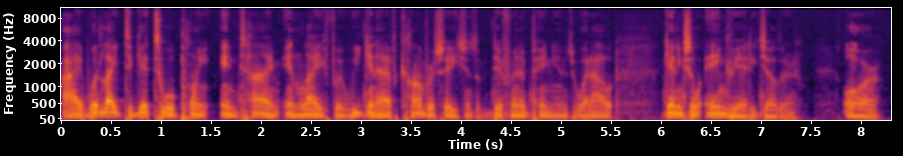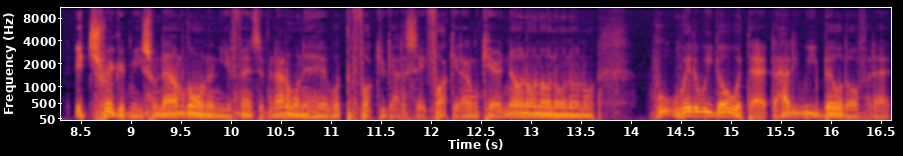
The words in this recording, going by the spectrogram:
I would like to get to a point in time in life where we can have conversations of different opinions without getting so angry at each other or it triggered me. So now I'm going on the offensive and I don't want to hear what the fuck you got to say. Fuck it. I don't care. No, no, no, no, no, no. Who, where do we go with that? How do we build off of that?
